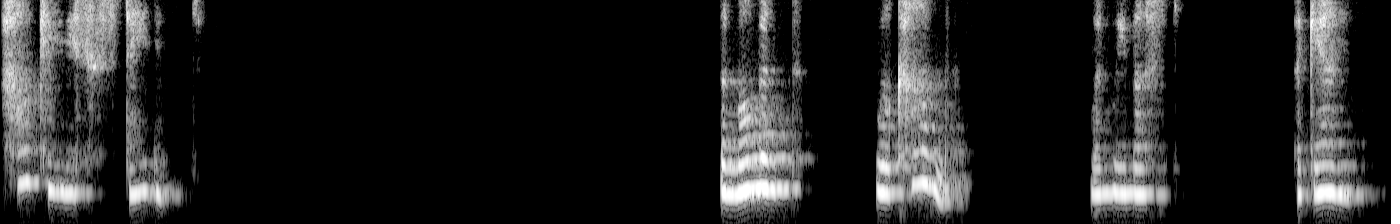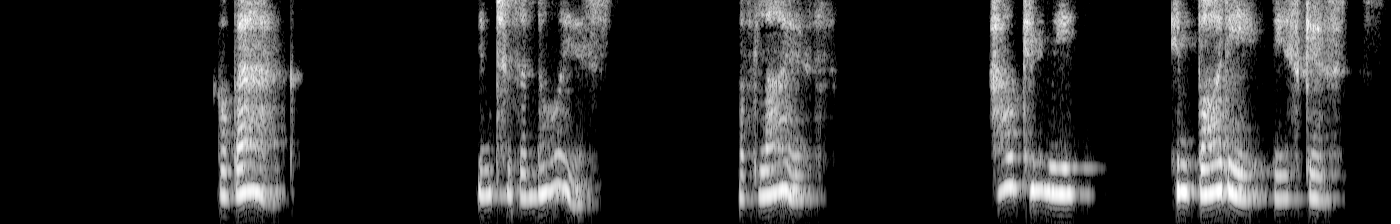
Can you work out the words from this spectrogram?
How can we sustain it? The moment will come when we must again go back into the noise of life? How can we embody these gifts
